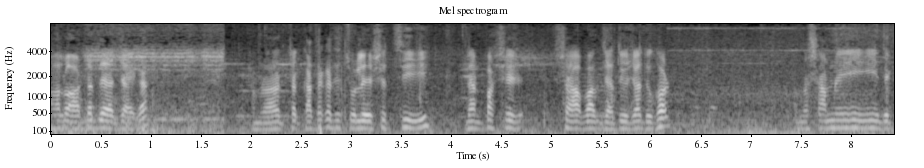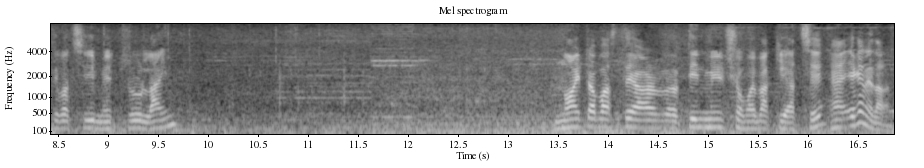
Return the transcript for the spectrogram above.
ভালো আড্ডা দেওয়ার জায়গা। আমরা কাছাকাছি চলে এসেছি ডান পাশে শাহবাগ জাতীয় জাদুঘর। আমরা সামনেই দেখতে পাচ্ছি মেট্রো লাইন। নয়টা বাজতে আর তিন মিনিট সময় বাকি আছে। হ্যাঁ এখানে দাঁড়ান।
